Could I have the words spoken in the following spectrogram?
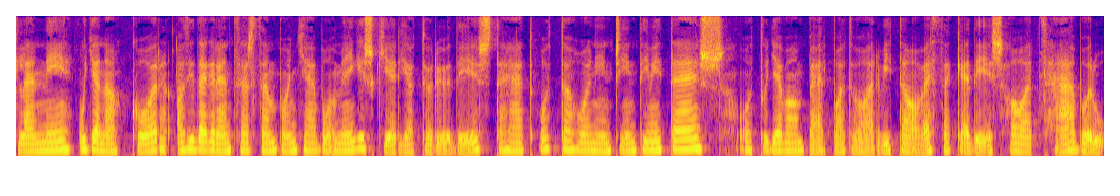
lenni. Ugyanakkor az idegrendszer szempontjából mégis kéri a törődést, tehát ott, ahol nincs intimitás, ott ugye van perpatvar, vita, veszekedés, harc, háború.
